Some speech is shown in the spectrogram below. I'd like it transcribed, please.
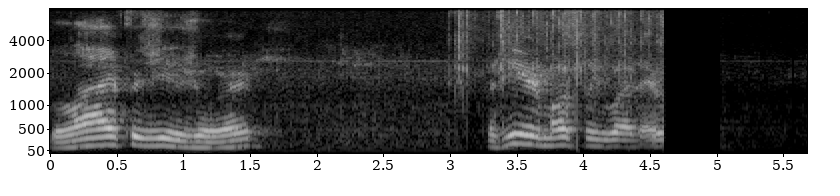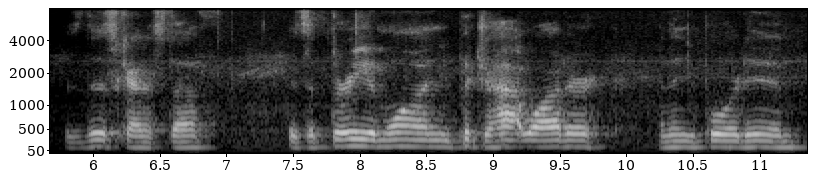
Life as usual, right? But here, mostly what is this kind of stuff. It's a three in one. You put your hot water and then you pour it in.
